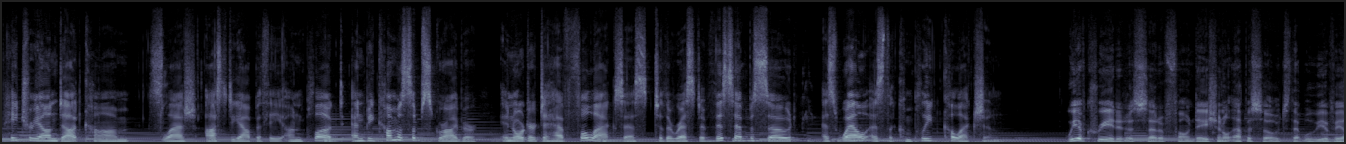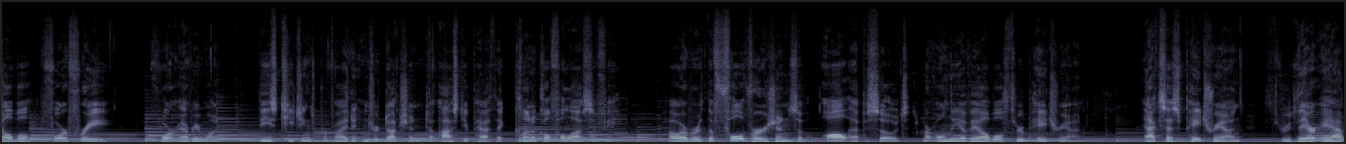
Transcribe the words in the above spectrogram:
patreon.com slash osteopathy unplugged and become a subscriber in order to have full access to the rest of this episode as well as the complete collection. We have created a set of foundational episodes that will be available for free for everyone. These teachings provide an introduction to osteopathic clinical philosophy. However, the full versions of all episodes are only available through Patreon. Access Patreon through their app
